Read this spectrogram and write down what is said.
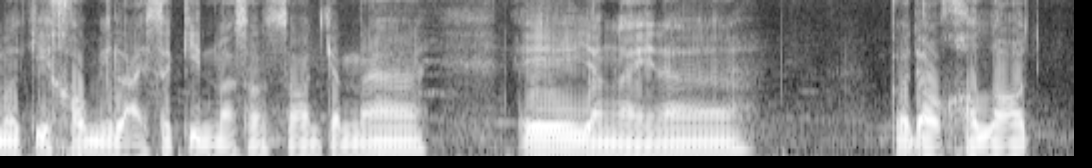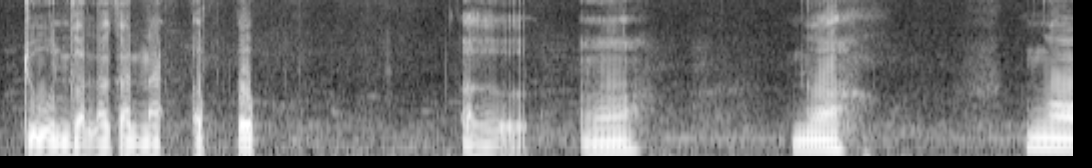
เมื่อกี้เขามีหลายสกินมาซ้อนๆกันนะ เอ๊ะยังไงนะ ก็เดี๋ยวขอรอจูนก่อนแล้วกันนะเออปึ๊บ เอออ๋ององอ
